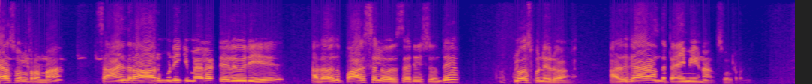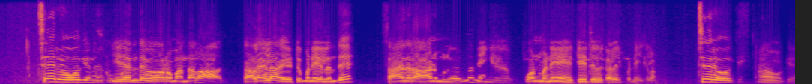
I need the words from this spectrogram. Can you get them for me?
ஏன் சொல்கிறேன்னா சாயந்தரம் ஆறு மணிக்கு மேலே டெலிவரி அதாவது பார்சல் சர்வீஸ் வந்து க்ளோஸ் பண்ணிடுவாங்க அதுக்காக அந்த டைமிங் நாங்கள் சொல்கிறேங்க சரி ஓகேண்ணா எந்த விவரமாக இருந்தாலும் காலையில் எட்டு மணிலேருந்து சாயந்தரம் ஆறு மணி வரலாம் நீங்கள் ஃபோன் பண்ணி டீட்டெயில் கலெக்ட் பண்ணிக்கலாம். சரி ஓகே ஆ ஓகே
